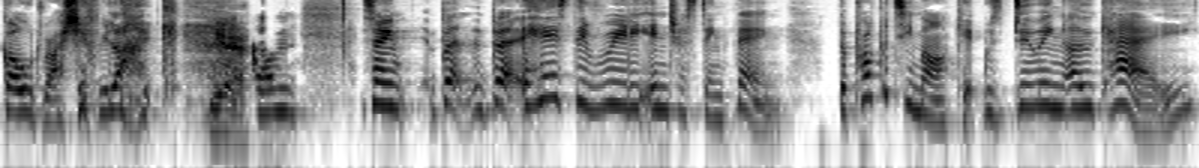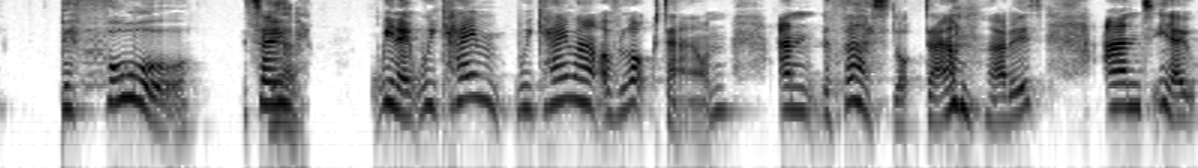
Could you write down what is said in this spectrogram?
gold rush, if you like. Yeah. Um, so, but but here's the really interesting thing: the property market was doing okay before. So. Yeah. You know, we came we came out of lockdown, and the first lockdown that is, and you know,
